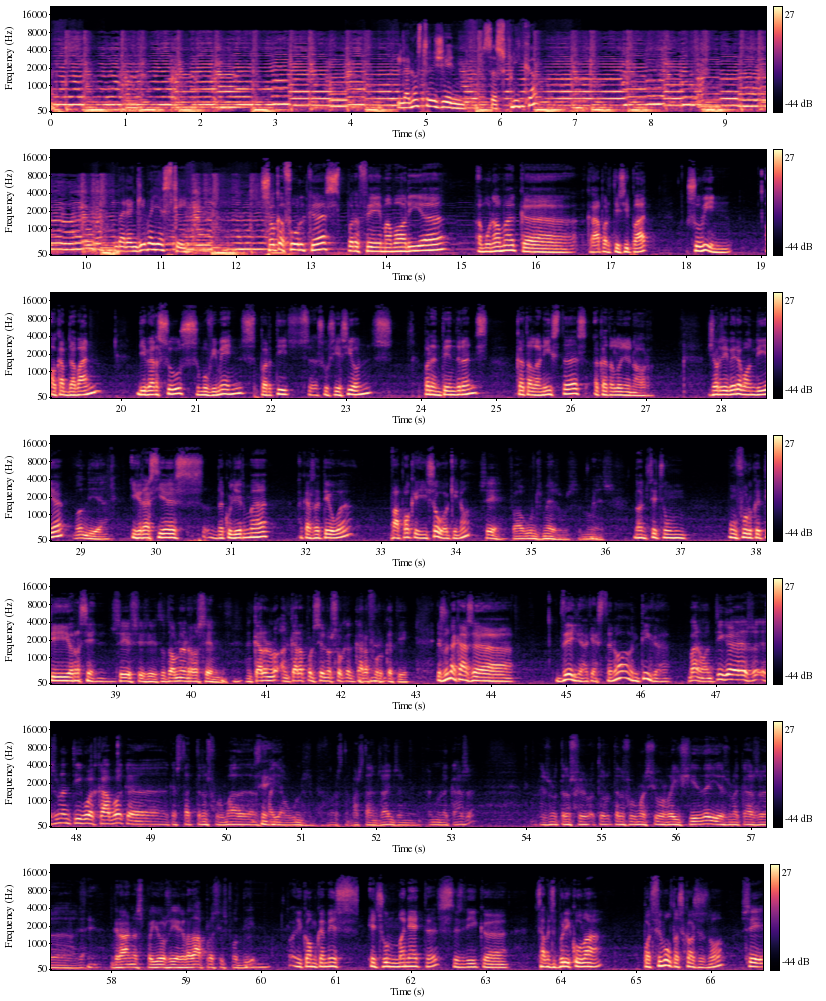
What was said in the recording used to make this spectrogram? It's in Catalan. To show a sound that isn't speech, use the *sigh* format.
memòria. La nostra gent s'explica. Berenguer Ballester. Soc a Furques per fer memòria amb un home que, que ha participat sovint al capdavant diversos moviments, partits, associacions, per entendre'ns, catalanistes a Catalunya Nord. Jordi Vera, bon dia. Bon dia. I gràcies d'acollir-me a casa teua. Fa poc que hi sou aquí, no? Sí, fa alguns mesos, només. Doncs ets un, un forcatí recent. Sí, sí, sí, totalment recent. Encara, no, encara potser no sóc encara forcatí. És una casa vella aquesta, no? Antiga. Bueno, antiga és, és una antigua cava que, que ha estat transformada sí. fa ja alguns bastants anys en, en una casa. És una transformació reeixida i és una casa sí. gran, espaiosa i agradable, si es pot dir. I com que més ets un manetes, és a dir que saps bricolar, pots fer moltes coses, no? Sí,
